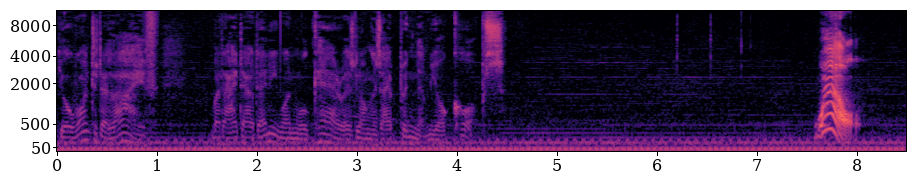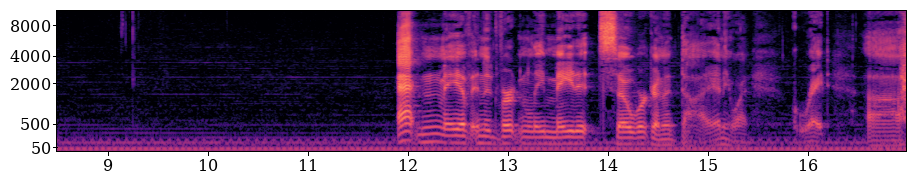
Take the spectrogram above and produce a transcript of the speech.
You're wanted alive, but I doubt anyone will care as long as I bring them your corpse. Well. Atton may have inadvertently made it so we're gonna die. Anyway, great. Uh,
